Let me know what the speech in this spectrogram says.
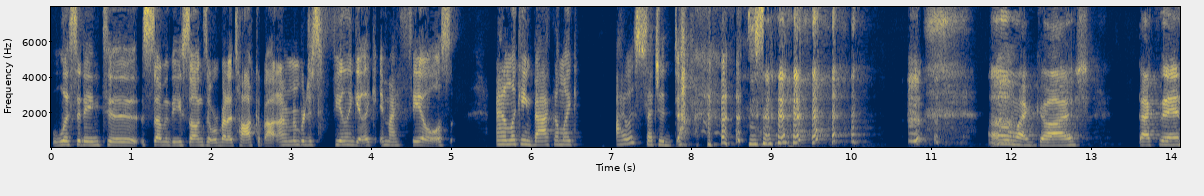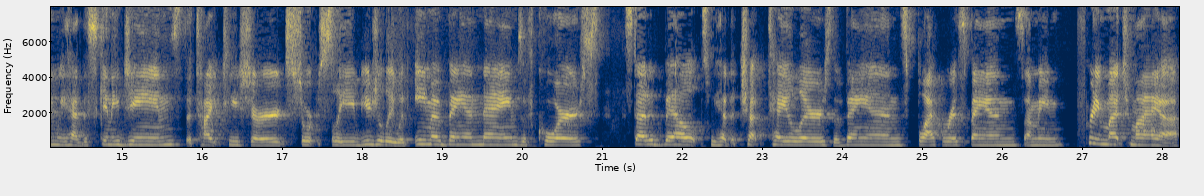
listening to some of these songs that we're about to talk about. I remember just feeling it like in my feels. And I'm looking back, I'm like, I was such a dumbass. oh my gosh. Back then, we had the skinny jeans, the tight t shirts, short sleeve, usually with emo band names, of course, studded belts. We had the Chuck Taylors, the vans, black wristbands. I mean, pretty much my uh,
